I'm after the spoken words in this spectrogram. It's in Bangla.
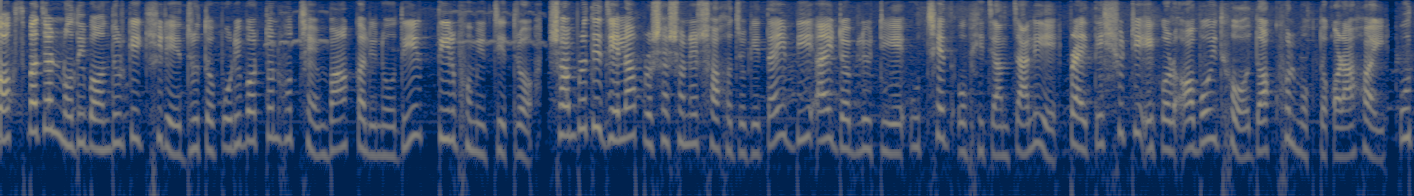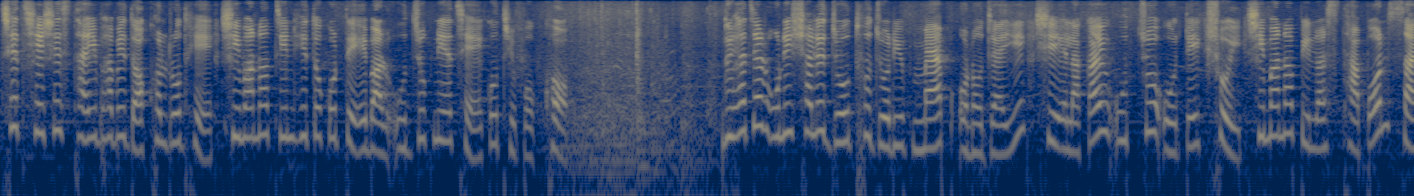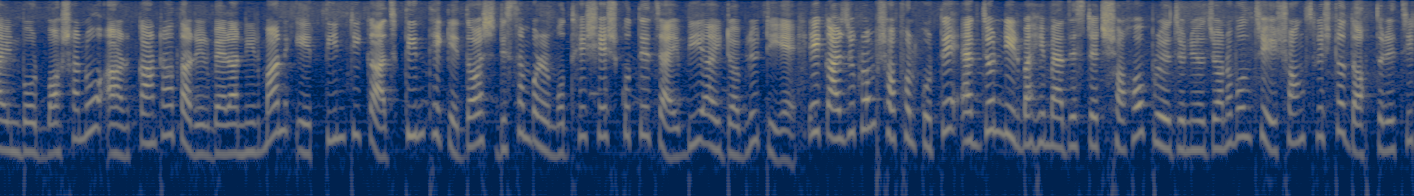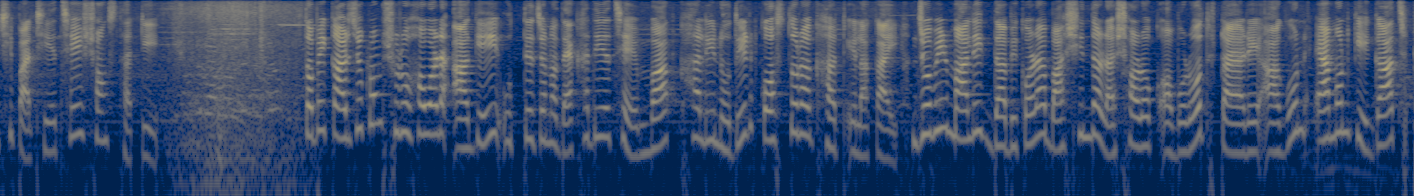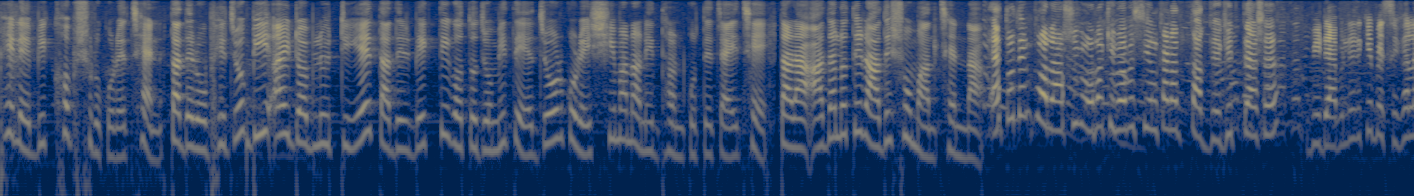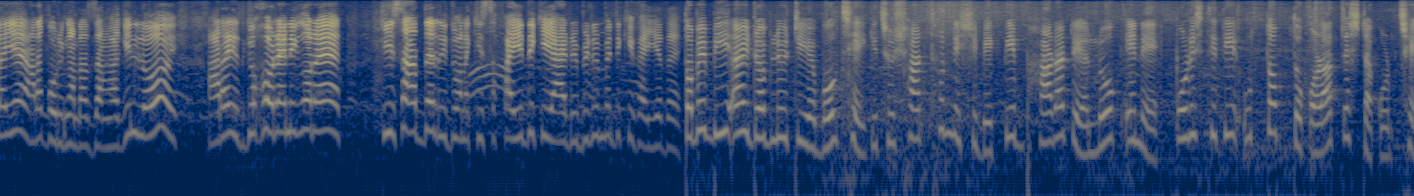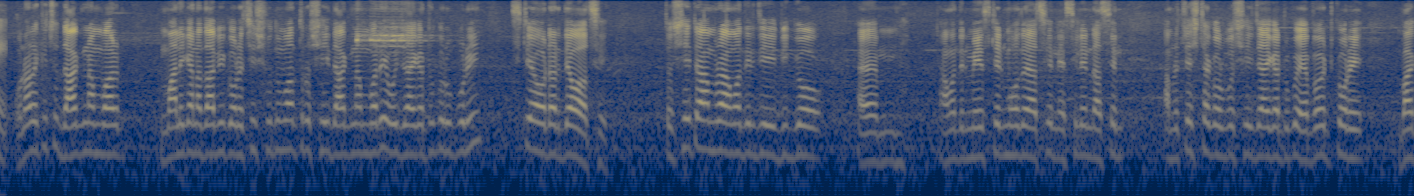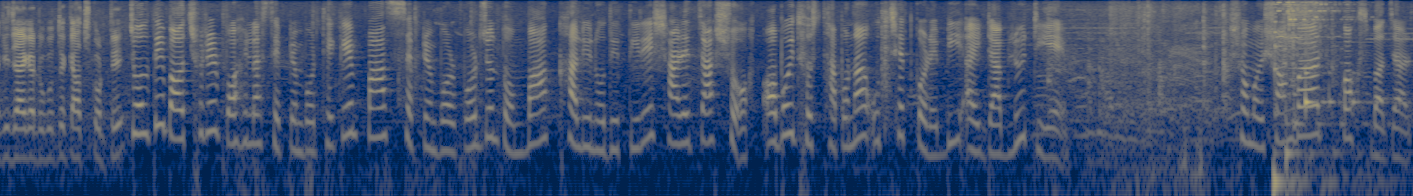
কক্সবাজার নদী বন্দরকে ঘিরে দ্রুত পরিবর্তন হচ্ছে বাঁকখালী নদীর তীরভূমির চিত্র। সম্প্রতি জেলা প্রশাসনের সহযোগিতায় বিআইডব্লিউটিএ উচ্ছেদ অভিযান চালিয়ে প্রায় তেষট্টি একর অবৈধ দখলমুক্ত করা হয়। উচ্ছেদ শেষে স্থায়ীভাবে দখল রোধে সীমানা চিহ্নিত করতে এবার উদ্যোগ নিয়েছে কর্তৃপক্ষ। দুই হাজার উনিশ সালে যৌথ জরিপ ম্যাপ অনুযায়ী সে এলাকায় উচ্চ ও টেকসই সীমানা পিলার স্থাপন, সাইনবোর্ড বসানো আর কাঁটা তারের বেড়া নির্মাণ এ তিনটি কাজ তিন থেকে দশ ডিসেম্বরের মধ্যে শেষ করতে চায় বিআইডব্লিউটিএ। এই কার্যক্রম সফল করতে একজন নির্বাহী ম্যাজিস্ট্রেট সহ প্রয়োজনীয় জনবল চেয়ে সংশ্লিষ্ট দপ্তরে চিঠি পাঠিয়েছে সংস্থাটি। তবে কার্যক্রম শুরু হওয়ার আগেই উত্তেজনা দেখা দিয়েছে বাঘখালী নদীর কস্তরাঘাট এলাকায়। জমির মালিক দাবি করা বাসিন্দারা সড়ক অবরোধ টায়ারে আগুন এমনকি গাছ ফেলে বিক্ষোভ শুরু করেছেন। তাদের অভিযোগ বিআইডব্লিউটিএ তাদের ব্যক্তিগত জমিতে জোর করে সীমানা নির্ধারণ করতে চাইছে। তারা আদালতের আদেশও মানছেন না। এতদিন পর আসি ওরা কীভাবে সিল কাটা তার দিয়ে ঘিরতে আসে? বিডাবিলির কি বেশি ফেলাইয়ে আর গরিঙাটা জাঙা কিন লই আর এদিকে হরেনি করে। তবে বিআইডব্লিউটিএ বলছে কিছু স্বার্থন্বেষী ব্যক্তি ভাড়াটে লোক এনে পরিস্থিতি উত্তপ্ত করার চেষ্টা করছে। ওনারা কিছু দাগ নাম্বার মালিকানা দাবি করেছে শুধুমাত্র সেই দাগ নাম্বারে ওই জায়গাটুকুর উপরই স্টে অর্ডার দেওয়া আছে। তো সেটা আমরা আমাদের যে বিজ্ঞ আমাদের ম্যাজিস্ট্রেট মহোদয় আছেন এসিলেন্ট আছেন আমরা চেষ্টা করব সেই জায়গাটুকু অ্যাভয়েড করে বাকি জায়গাটুকুতে কাজ করতে। চলতি বছরের পহেলা সেপ্টেম্বর থেকে পাঁচ সেপ্টেম্বর পর্যন্ত বাঁকখালী নদীর তীরে সাড়ে চারশো অবৈধ স্থাপনা উচ্ছেদ করে বিআইডাব্লিউটিএ। সময় সংবাদ, কক্সবাজার।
